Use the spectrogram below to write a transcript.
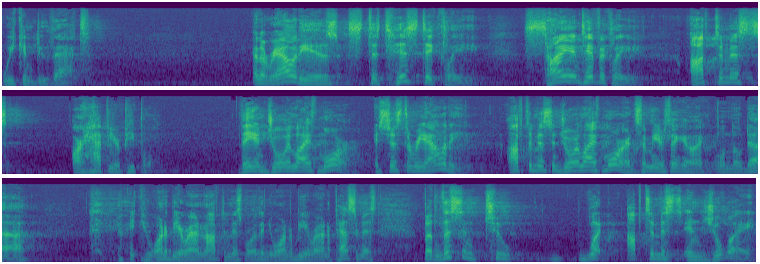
We can do that. And the reality is, statistically, scientifically, optimists are happier people. They enjoy life more. It's just the reality. Optimists enjoy life more. And some of you are thinking, like, well, no, duh. you want to be around an optimist more than you want to be around a pessimist. But listen to what optimists enjoy.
